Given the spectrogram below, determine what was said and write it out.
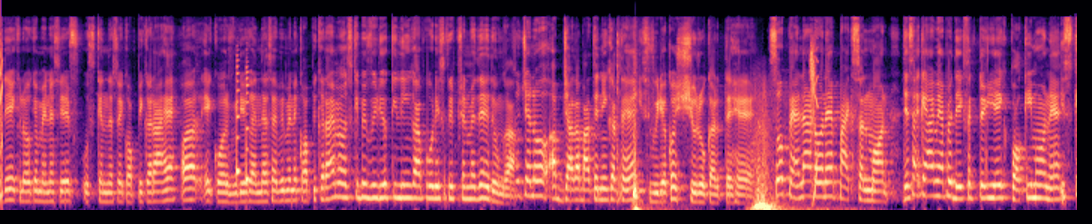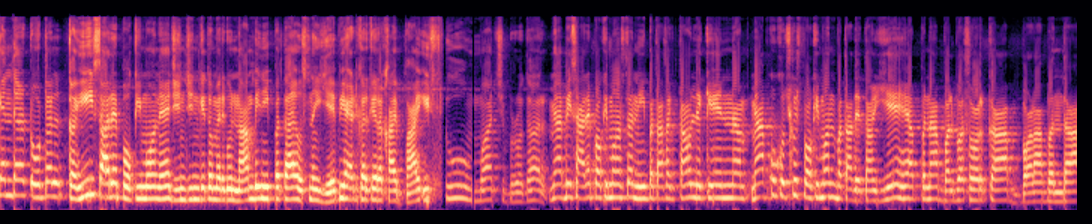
देख लो कि मैंने सिर्फ़ उसके अंदर से कॉपी करा है और एक और वीडियो के अंदर से भी मैंने कॉपी करा है, मैं उसकी भी वीडियो की लिंक आपको डिस्क्रिप्शन में दे दूँगा। तो चलो, अब ज़्यादा बातें नहीं करते हैं, इस वीडियो को शुरू करते हैं। सो पहला एडोन है पैक्सलमॉन जैसा कि आप यहाँ पे देख सकते हो, ये एक पॉकीमोन है। इसके अंदर टोटल कई सारे पॉकीमोन है, जिन जिनके तो मेरे को नाम भी नहीं पता है, उसने ये भी एड करके रखा है। भाई इट्स टू मच ब्रोदर मैं अभी सारे पॉकीमोन तो नहीं बता सकता हूँ, लेकिन मैं आपको कुछ कुछ पॉकीमोन बता देता हूँ। ये है अपना बल्बासोर का बड़ा बंदा।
